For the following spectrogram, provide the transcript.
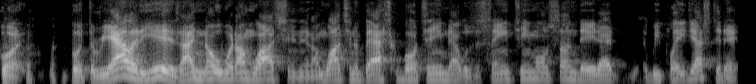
but but the reality is I know what I'm watching, and I'm watching a basketball team that was the same team on Sunday that we played yesterday.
